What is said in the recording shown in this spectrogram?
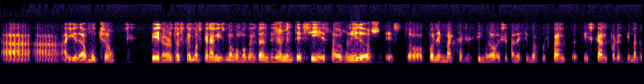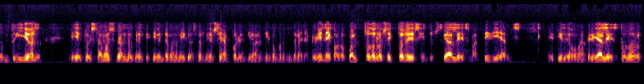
ha, ha ayudado mucho pero nosotros creemos que ahora mismo, como comentaba anteriormente, si Estados Unidos esto pone en marcha ese estímulo, ese plan de estímulo fiscal, por encima de un trillón, eh, pues estamos esperando que el crecimiento económico de Estados Unidos sea por encima del 5% el año que viene, con lo cual todos los sectores industriales, materials, es decir, o materiales, todos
